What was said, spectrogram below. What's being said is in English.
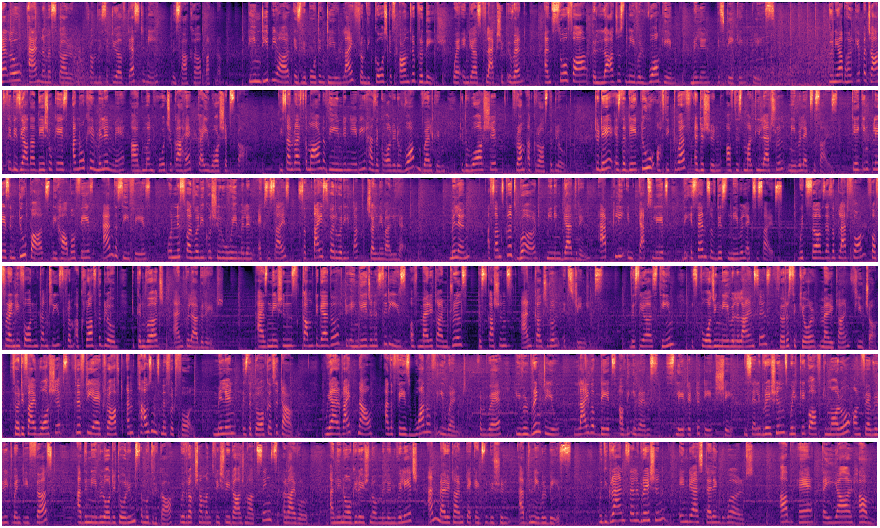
Hello and Namaskaram from the city of destiny, Visakhapatnam. Team DPR is reporting to you live from the coast of Andhra Pradesh, where India's flagship event and so far the largest naval war game, Milan, is taking place. दुनिया भर के 50 से भी ज्यादा देशों के इस अनोखे मिलन में आगमन हो चुका है कई वॉरशिप्स का The Sunrise Command of the Indian Navy has accorded a warm welcome to the warship from across the globe. Today is the day 2 of the 12th edition of this multilateral naval exercise. Taking place in two parts, the harbour phase and the sea phase, 19 फरवरी को शुरू हुई मिलन exercise 27 फरवरी तक चलने वाली है मिलन a Sanskrit word meaning gathering, aptly encapsulates the essence of this naval exercise, which serves as a platform for friendly foreign countries from across the globe to converge and collaborate. As nations come together to engage in a series of maritime drills, discussions, and cultural exchanges. This year's theme is Forging Naval Alliances for a Secure Maritime Future. 35 warships, 50 aircraft, and thousands may footfall. Milan is the talk of the town. We are right now at the phase 1 of the event, from where we will bring to you live updates of the events slated to take shape. The celebrations will kick off tomorrow on February 21st at the Naval Auditorium Samudrika with Raksha Mantri Sri Rajnath Singh's arrival and the inauguration of Milan Village and Maritime Tech Exhibition at the Naval Base. With the grand celebration, India is telling the world, Ab hai tayyar hum.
